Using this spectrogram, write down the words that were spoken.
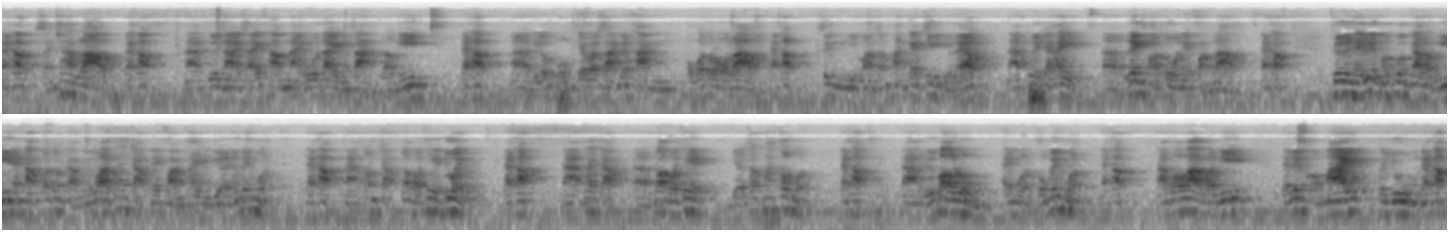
นะครับสัญชาติลาวนะครับนะคือนายสายคำนายโอไดต่างๆ เหล่านี้นะครับเดี๋ยวผมจะประสานกับทางพบตรลาวนะครับ ซึ่งมีความสัมพันธ์ใกล้ชิดอยู่แล้วนะเพื่อจะให้เอ่อเร่งเอตัวในฝั่งลาวนะครับ คือในเรื่องของกระบวนการเหล่านี้นะครับ ก็ต้องกลับเรียว่าถ้าจับในฝั่งไทยอย่างเดียวนั้นไม่หมดนะครับนะต้องจับนอกประเทศด้วยนะครับนะถ้าจับนอกประเทศเดี๋ยวสักพักก็หมดนะครับนะหรือเบาลงให้หมดคงไม่หมดนะครับนะเพราะว่าวันนี้ในเรื่องของไม้พยุงนะครับ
